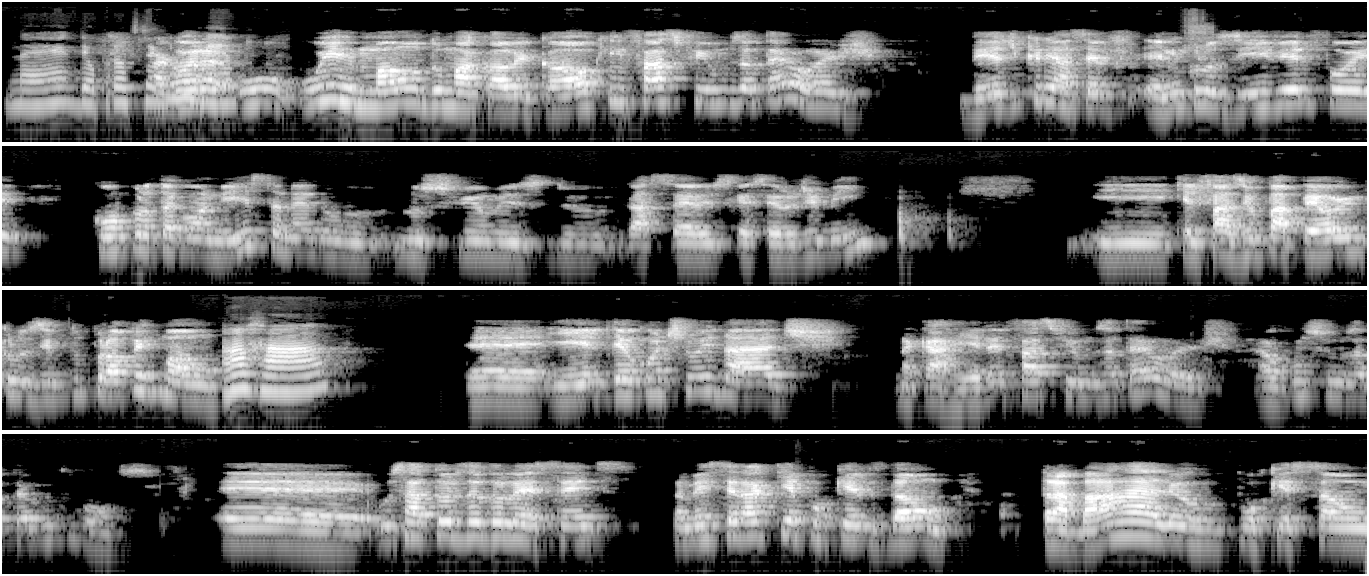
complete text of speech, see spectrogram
né? Deu prosseguimento. Agora o, o irmão do Macaulay Culkin faz filmes até hoje, desde criança. Ele, ele inclusive ele foi co-protagonista né, no, nos filmes do, da série Esqueceram de Mim. E que ele fazia o papel, inclusive, do próprio irmão. Uhum. É, e ele deu continuidade na carreira, ele faz filmes até hoje. Alguns filmes até muito bons. É, os atores adolescentes, também será que é porque eles dão trabalho, porque são,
